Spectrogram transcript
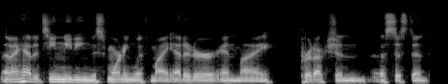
and I had a team meeting this morning with my editor and my production assistant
